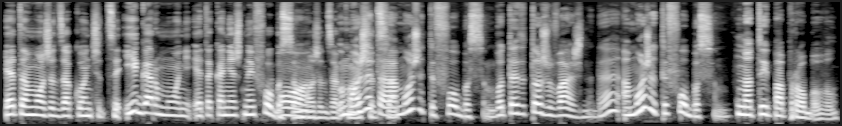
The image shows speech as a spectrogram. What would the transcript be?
это может закончиться и гармонией, это, конечно, и Фобосом О, может закончиться. Может, а может и Фобосом. Вот это тоже важно, да? А может и Фобосом. Но ты попробовал.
